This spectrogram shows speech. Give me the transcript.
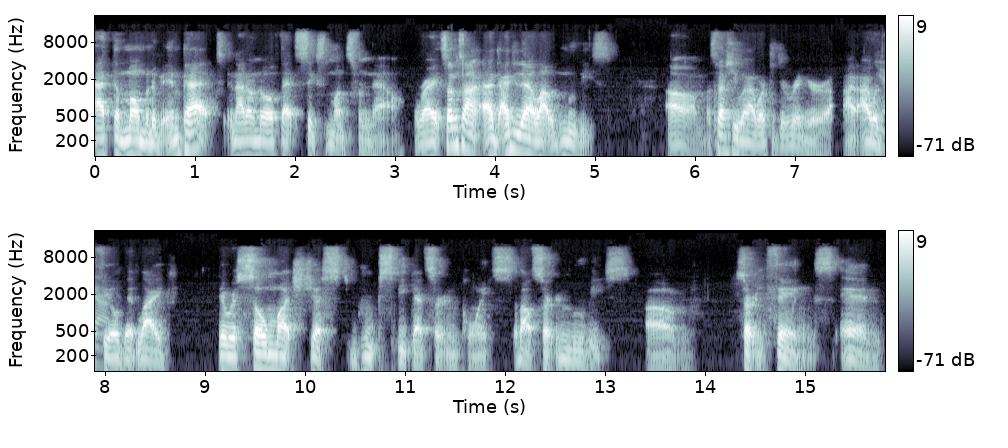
at the moment of impact, and I don't know if that's six months from now, right? Sometimes I, I do that a lot with movies, um, especially when I worked at The Ringer. I, I would yeah. feel that like there was so much just group speak at certain points about certain movies, um, certain things, and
